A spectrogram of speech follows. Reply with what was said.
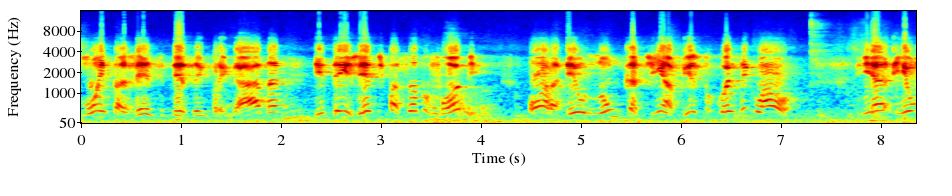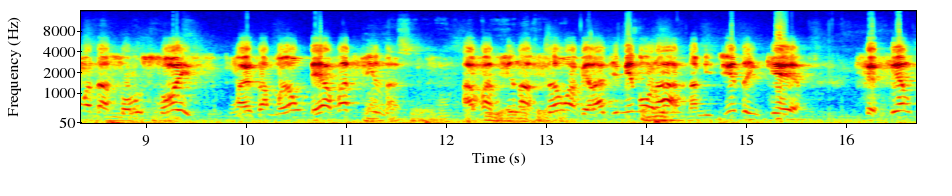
muita gente desempregada e tem gente passando fome. Ora, eu nunca tinha visto coisa igual. E, é, e uma das soluções, mas a mão, é a vacina. A vacinação haverá de minorar na medida em que 60%,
